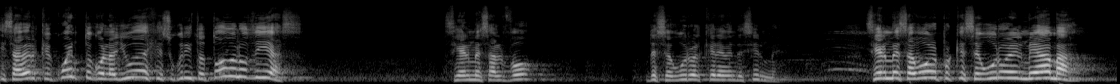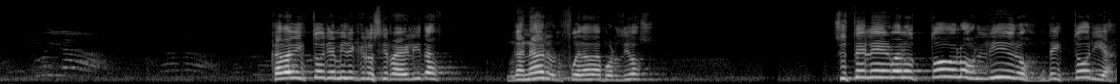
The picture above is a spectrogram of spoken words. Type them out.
Y saber que cuento con la ayuda de Jesucristo todos los días. Si Él me salvó, de seguro Él quiere bendecirme. Si Él me salvó porque seguro Él me ama. Cada victoria, mire que los israelitas ganaron, fue dada por Dios. Si usted lee, hermano, todos los libros de historia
